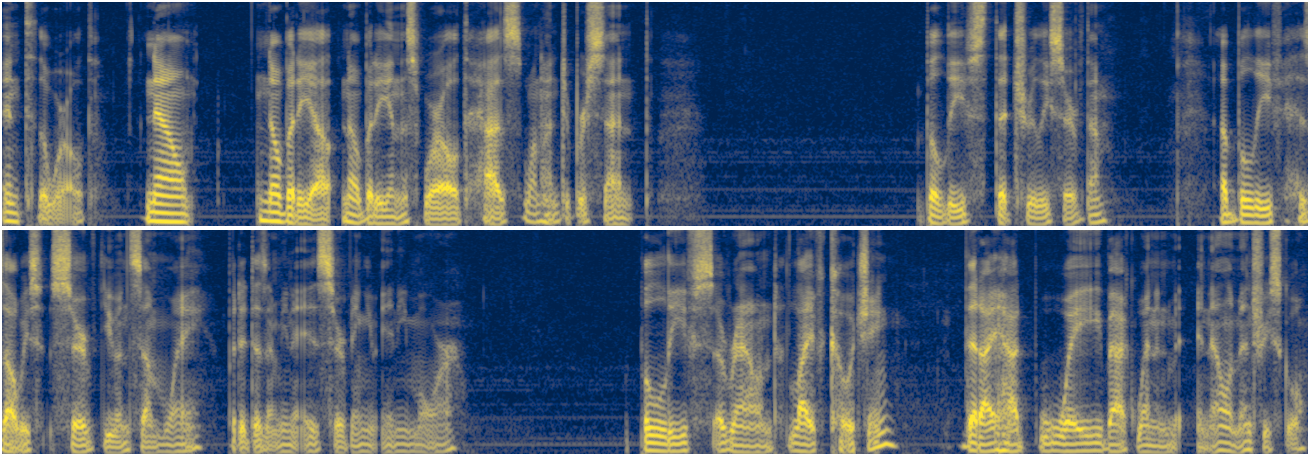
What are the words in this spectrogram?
into the world? Now, nobody else, nobody in this world has 100% beliefs that truly serve them. A belief has always served you in some way, but it doesn't mean it is serving you anymore. Beliefs around life coaching that I had way back when in, in elementary school.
